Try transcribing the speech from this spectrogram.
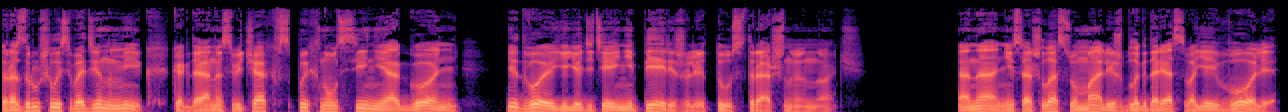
разрушилось в один миг, когда на свечах вспыхнул синий огонь, и двое ее детей не пережили ту страшную ночь. Она не сошла с ума лишь благодаря своей воле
